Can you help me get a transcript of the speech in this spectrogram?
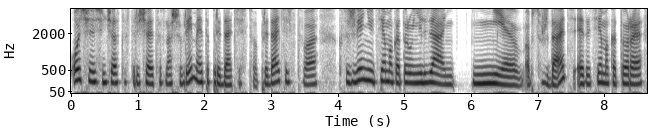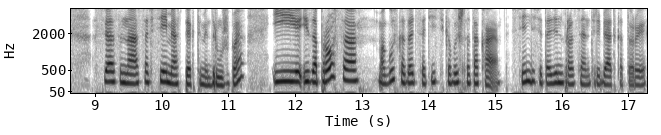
очень-очень часто встречается в наше время, это предательство. Предательство, к сожалению, тема, которую нельзя не обсуждать. Это тема, которая связана со всеми аспектами дружбы. И из опроса могу сказать, статистика вышла такая. 71% ребят, которые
